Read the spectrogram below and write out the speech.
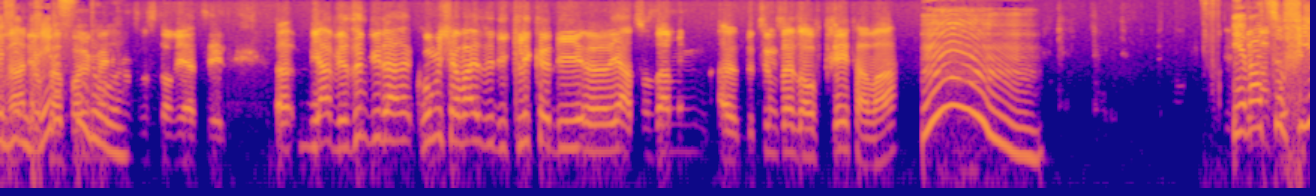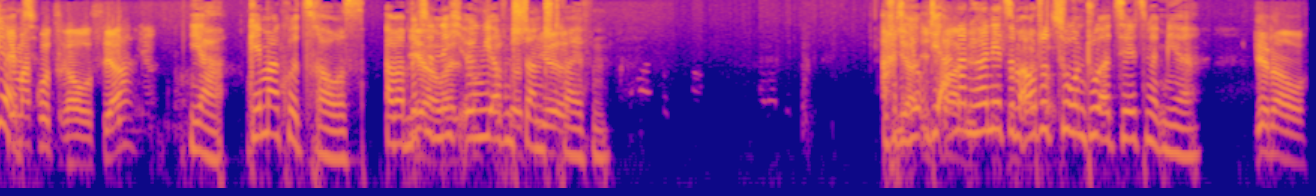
mit wem Radio redest verfolgen, wenn du? ich unsere Story erzähle. Äh, ja, wir sind wieder komischerweise die Clique, die äh, ja zusammen äh, beziehungsweise auf Kreta war. Mm. Ihr wart zu kurz- Ich geh viert. mal kurz raus, ja? Ja, geh mal kurz raus. Aber bitte Ja, nicht irgendwie auf den Standstreifen. Ach, die, Ja, die anderen hören jetzt im Auto zu und du erzählst mit mir. Genau.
